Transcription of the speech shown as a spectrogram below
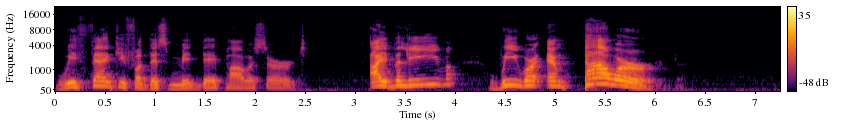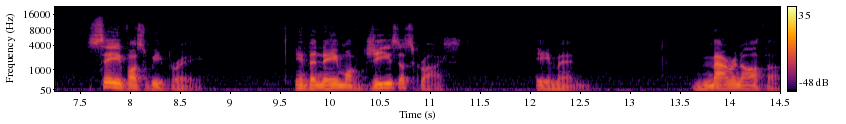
we thank you for this midday power surge. I believe we were empowered. Save us, we pray. In the name of Jesus Christ. Amen. Maranatha.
